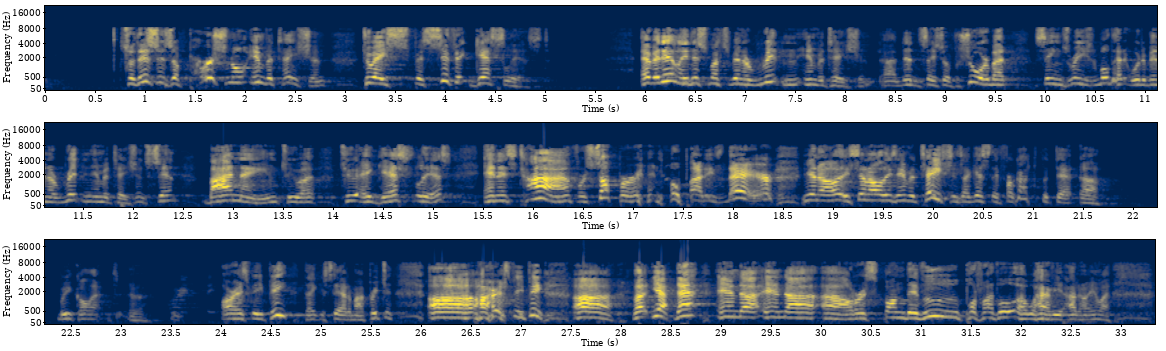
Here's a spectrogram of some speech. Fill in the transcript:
So this is a personal invitation to a specific guest list. Evidently, this must have been a written invitation. I didn't say so for sure, but seems reasonable that it would have been a written invitation sent by name to a, to a guest list. And it's time for supper and nobody's there. You know, they sent all these invitations. I guess they forgot to put that, uh, what do you call that? Uh, RSVP. Thank you. Stay out of my preaching. Uh, RSVP. Uh, but yeah, that and uh, and uh, uh, respondez-vous, por favor, uh, what have you? I don't know. Anyway,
